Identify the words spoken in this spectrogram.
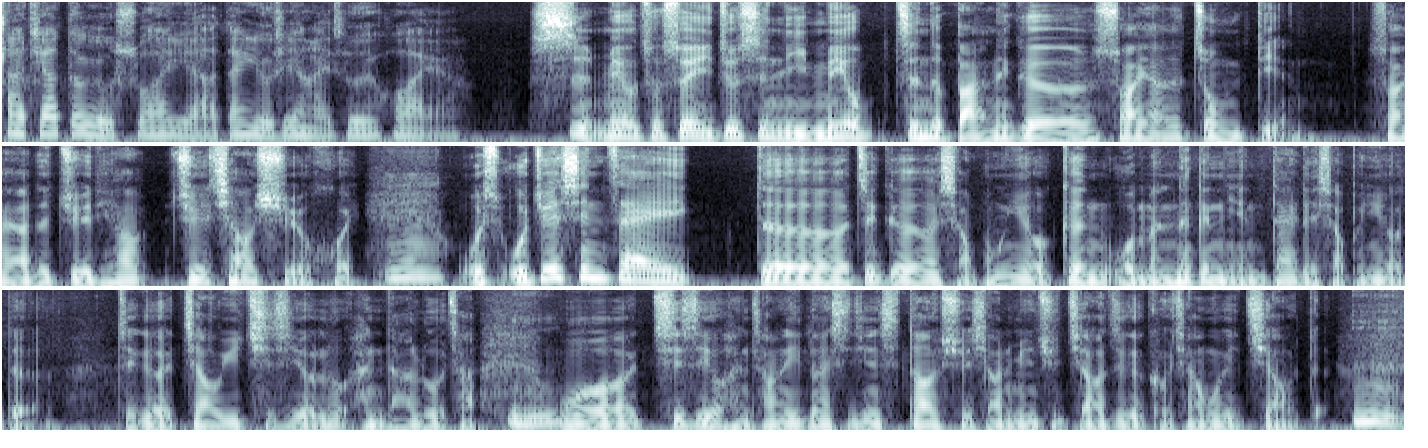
大家都有刷牙，但有些人还是会坏啊。是没有错，所以就是你没有真的把那个刷牙的重点、刷牙的诀窍诀窍学会。嗯，我我觉得现在的这个小朋友跟我们那个年代的小朋友的。这个教育其实有落很大落差。嗯，我其实有很长一段时间是到学校里面去教这个口腔卫教的。嗯，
